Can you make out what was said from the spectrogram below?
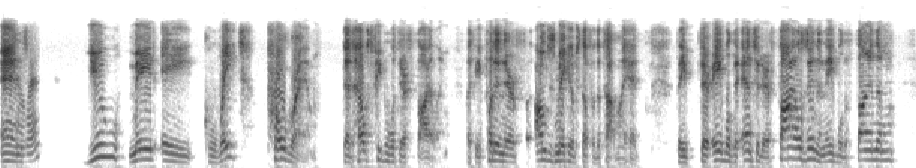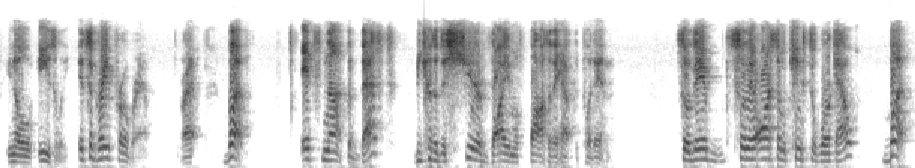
And okay. you made a great program that helps people with their filing. Like they put in their, I'm just making up stuff at the top of my head. They they're able to enter their files in and able to find them, you know, easily. It's a great program, right? But it's not the best because of the sheer volume of files that they have to put in. So there, so there are some kinks to work out, but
